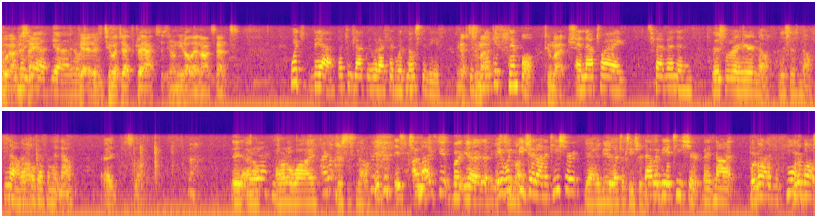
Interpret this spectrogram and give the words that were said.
Well, I'm just saying. yeah, yeah, I know. what Okay, you there's mean. too much extra axes. You don't need all that nonsense. Which, yeah, that's exactly what I said with most of these. That's Just too much. make it simple. Too much. And that's why seven and, This one right here, no. This is no. no, that's No. a definite no. I, it's no. It, I don't. I don't know why. I don't- This is no. It's, it's too I much. like it, but yeah, I think it's It too would be good on a t-shirt. Yeah, I do. That's a t-shirt. That would be a t-shirt, but not, What not about as a the? pin. What about?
